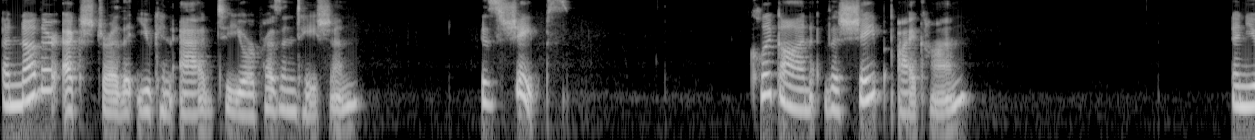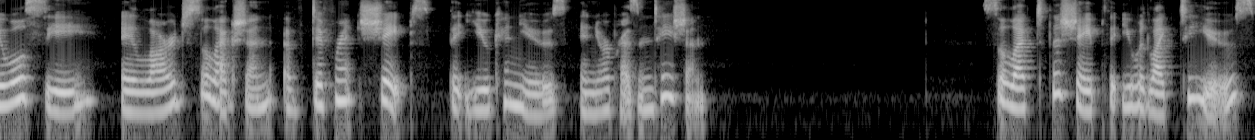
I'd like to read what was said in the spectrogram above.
Another extra that you can add to your presentation is shapes. Click on the shape icon and you will see a large selection of different shapes that you can use in your presentation. Select the shape that you would like to use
